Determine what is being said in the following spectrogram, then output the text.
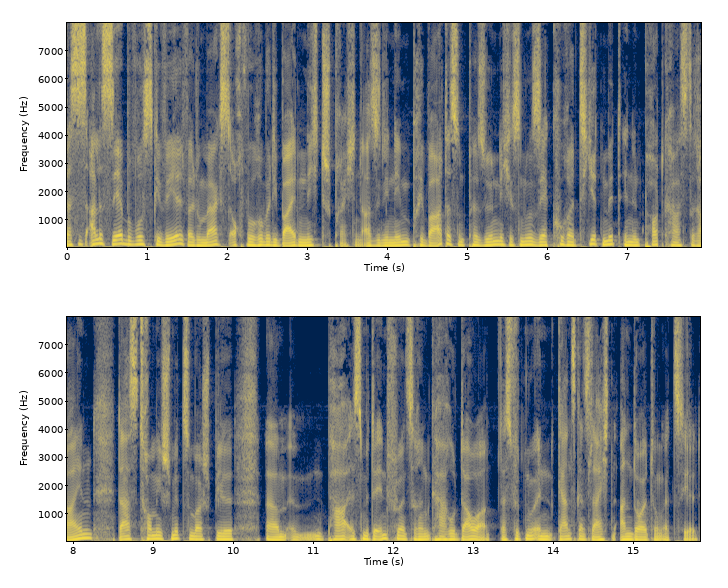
Das ist alles sehr bewusst gewählt, weil du merkst auch, worüber die beiden nicht sprechen. Also die nehmen Privates und Persönliches nur sehr kuratiert mit in den Podcast rein. Da ist Tommy Schmidt zum Beispiel ähm, ein Paar ist mit der Influencerin Caro Dauer. Das wird nur in ganz, ganz leichten Andeutungen erzählt.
